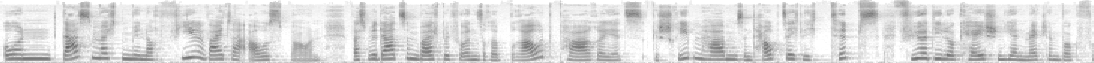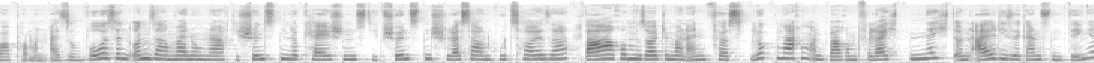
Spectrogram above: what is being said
Und das möchten wir noch viel weiter ausbauen. Was wir da zum Beispiel für unsere Brautpaare jetzt geschrieben haben, sind hauptsächlich Tipps für die Location hier in Mecklenburg-Vorpommern. Also wo sind unserer Meinung nach die schönsten Locations, die schönsten Schlösser und Gutshäuser? Warum sollte man einen First Look machen und warum vielleicht nicht? Und all diese ganzen Dinge,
